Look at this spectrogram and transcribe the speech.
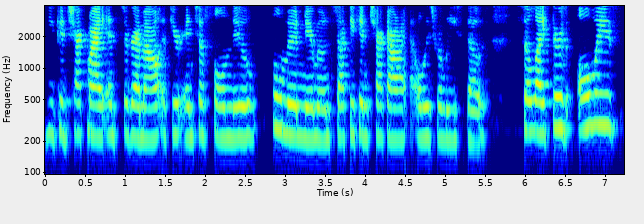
You could check my Instagram out if you're into full new full moon, new moon stuff. You can check out. I always release those. So like there's always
